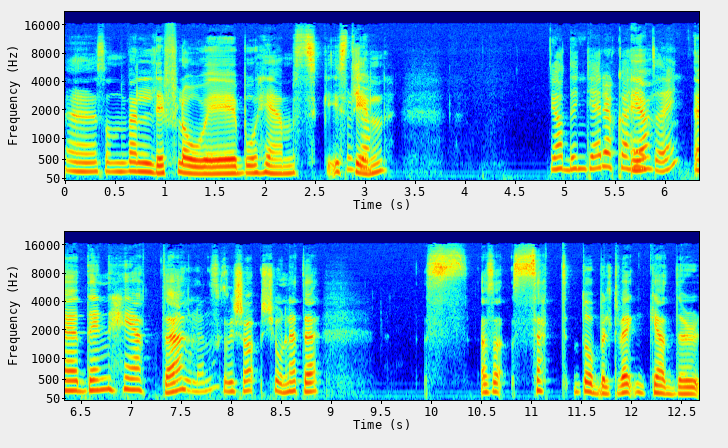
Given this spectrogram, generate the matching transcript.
Uh, sånn veldig flowy, bohemsk i stilen. ja, den der, ja. Hva Ja. heter den? Uh, den heter Kjolen. Skal vi se. Kjolen heter altså ZW Gather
